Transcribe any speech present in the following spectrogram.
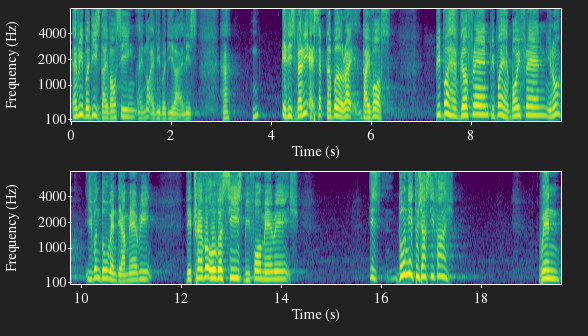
Everybody is divorcing, uh, not everybody lah, at least. Huh? It is very acceptable, right? Divorce. People have girlfriend, people have boyfriend, you know, even though when they are married, they travel overseas before marriage. It's, don't need to justify. When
